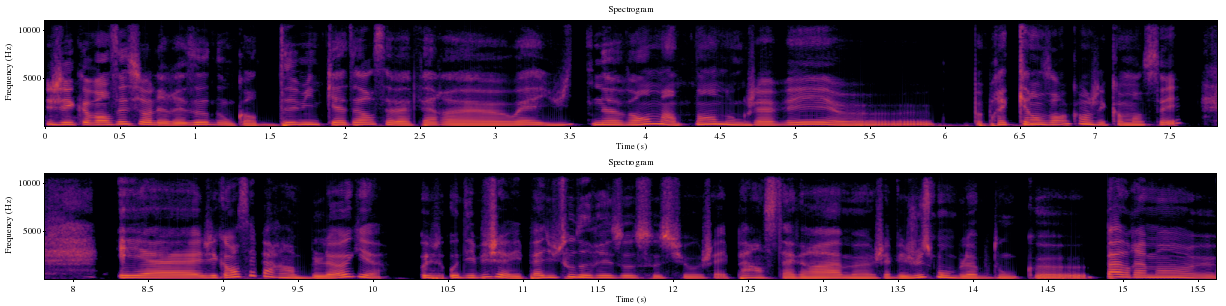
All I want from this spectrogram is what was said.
J'ai commencé sur les réseaux donc en 2014, ça va faire euh, ouais 8-9 ans maintenant, donc j'avais euh, à peu près 15 ans quand j'ai commencé. Et euh, j'ai commencé par un blog au début, j'avais pas du tout de réseaux sociaux, j'avais pas Instagram, euh, j'avais juste mon blog, donc euh, pas vraiment euh,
